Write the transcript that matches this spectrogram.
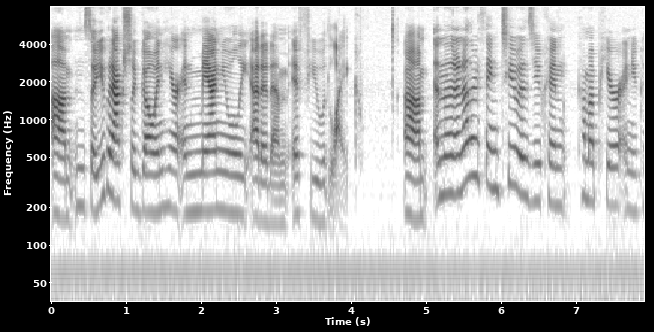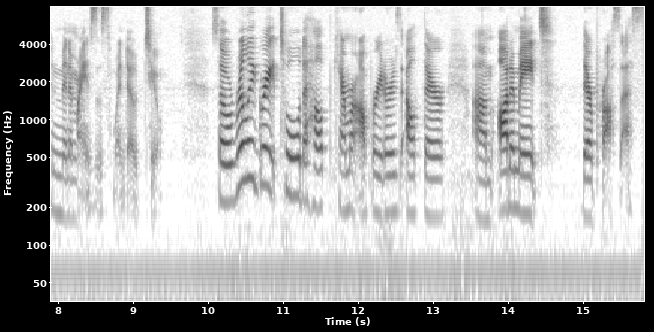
um, and so you can actually go in here and manually edit them if you would like. Um, and then another thing too is you can come up here and you can minimize this window too. So a really great tool to help camera operators out there um, automate their process.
